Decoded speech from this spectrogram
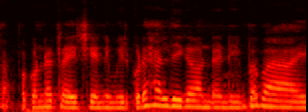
తప్పకుండా ట్రై చేయండి. మీరు కూడా హెల్తీగా ఉండండి. బాబాయ్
